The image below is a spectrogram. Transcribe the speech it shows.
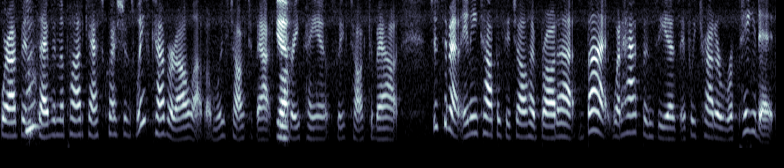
Where I've been saving the podcast questions, we've covered all of them. We've talked about Yeah. free pants. We've talked about just about any topic that y'all have brought up. But what happens is if we try to repeat it,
